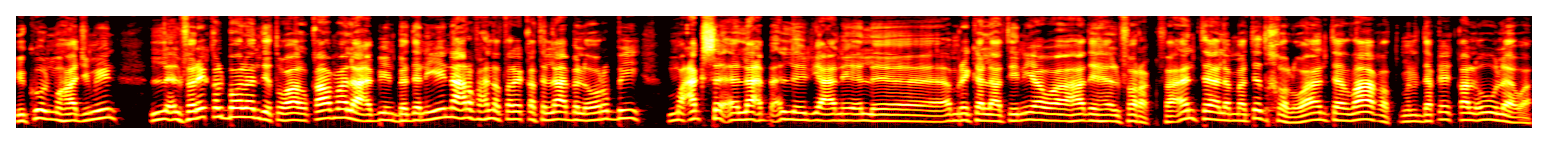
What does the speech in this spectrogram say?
يكون مهاجمين. الفريق البولندي طوال القامة لاعبين بدنيين. نعرف إحنا طريقة اللعب الأوروبي عكس اللعب يعني أمريكا اللاتينية وهذه الفرق. فأنت لما تدخل وأنت ضاغط من الدقيقة الأولى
